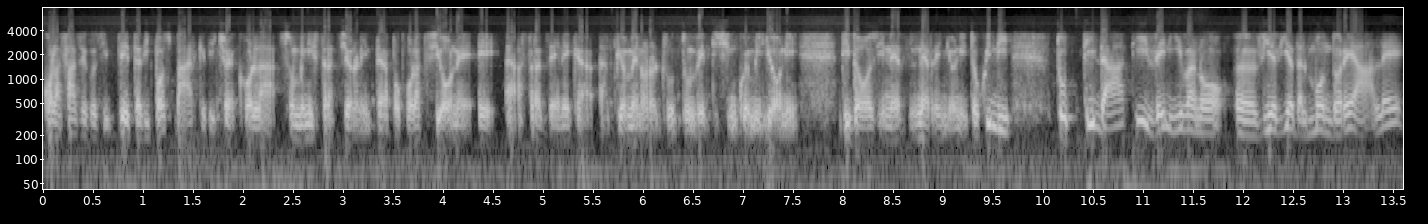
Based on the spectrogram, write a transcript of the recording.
con la fase cosiddetta di post-marketing, cioè con la somministrazione all'intera popolazione e AstraZeneca ha più o meno raggiunto un 25 milioni di dosi nel, nel Regno Unito. Quindi tutti i dati venivano eh, via via dal mondo reale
